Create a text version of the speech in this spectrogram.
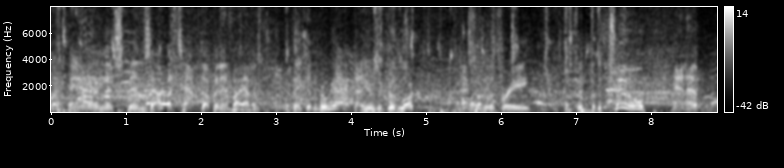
Left hand spins out, but tapped up and in by Evans. They're making him react. Now here's a good look. Pass up the three. Comes in for the two. And Evans.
